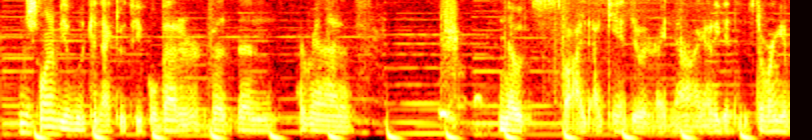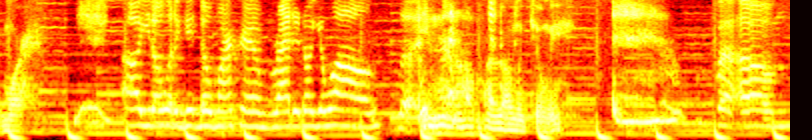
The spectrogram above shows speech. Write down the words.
I just want to be able to connect with people better, but then I ran out of notes, so I, I can't do it right now. I got to get to the store and get more. Oh, you don't want to get no marker and write it on your walls. no, my mom would kill me. But um,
